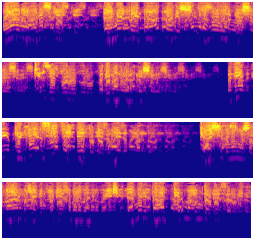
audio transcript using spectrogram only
قرآن او حدیث کښې د امیر په اطاعت باندې څومره زور ورکړې شوې دې؟ ډېر زېات زور په دې باندې ورکړې شوې دې. په دې کښې ډېر زېات احتیاط وکړې زما عزت مندو. کاش چې زمونږ مسلمانان مجاهدین په دې خبره باندې پوهې شي، د امیر اطاعت ډېر مهم دی او ډېر ضروري دی.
